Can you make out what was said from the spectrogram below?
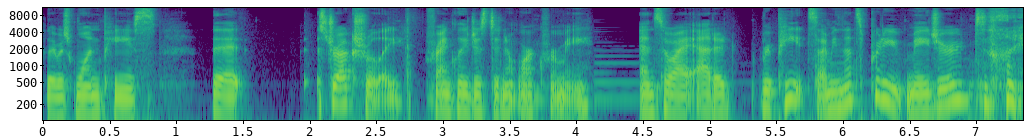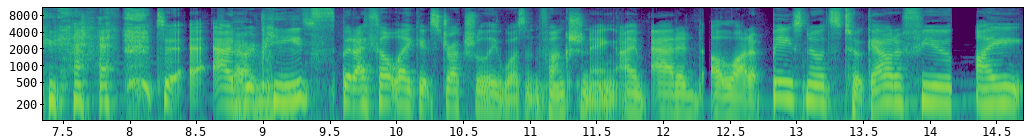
There was one piece that structurally, frankly, just didn't work for me. And so I added repeats. I mean, that's pretty major to, to add, Add repeats, repeats. but I felt like it structurally wasn't functioning. I added a lot of bass notes, took out a few. I,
